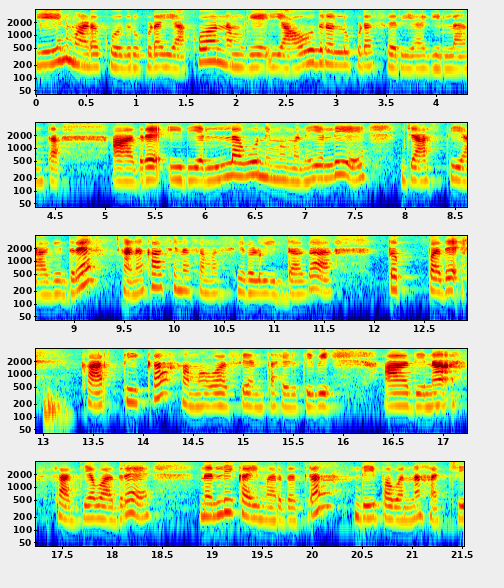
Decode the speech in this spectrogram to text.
ಏನು ಮಾಡೋಕ್ಕೆ ಹೋದರೂ ಕೂಡ ಯಾಕೋ ನಮಗೆ ಯಾವುದರಲ್ಲೂ ಕೂಡ ಸರಿಯಾಗಿಲ್ಲ ಅಂತ. ಆದರೆ ಇದೆಲ್ಲವೂ ನಿಮ್ಮ ಮನೆಯಲ್ಲಿ ಜಾಸ್ತಿ ಆಗಿದ್ದರೆ ಹಣಕಾಸಿನ ಸಮಸ್ಯೆಗಳು ಇದ್ದಾಗ ತಪ್ಪದೆ ಕಾರ್ತಿಕ ಅಮಾವಾಸ್ಯೆ ಅಂತ ಹೇಳ್ತೀವಿ. ಆ ದಿನ ಸಾಧ್ಯವಾದರೆ ನಲ್ಲಿಕಾಯಿ ಮರದ ಹತ್ರ ದೀಪವನ್ನು ಹಚ್ಚಿ.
